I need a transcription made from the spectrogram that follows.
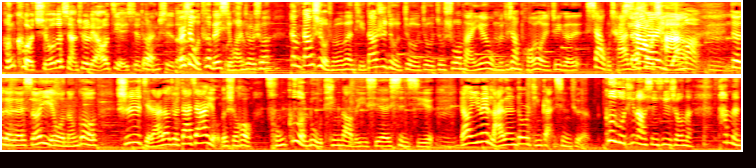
很渴求的想去了解一些东西的。而且我特别喜欢，就是说他们当时有什么问题，当时就就就就说嘛，因为我们就像朋友这个下午茶聊天一样嘛。嗯，对对对，所以我能够实时解答到，就是大家有的时候从各路听到的一些信息，然后因为来的人都是挺感兴趣的，各路听到信息的时候呢，他们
